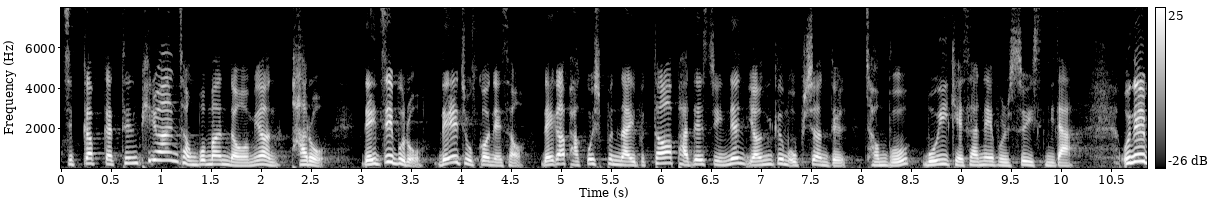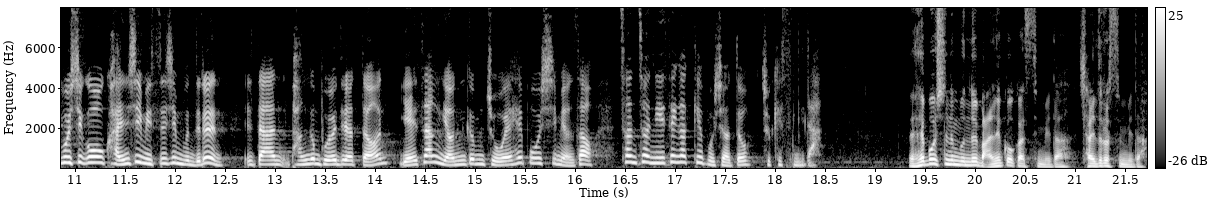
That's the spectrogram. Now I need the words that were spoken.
집값 같은 필요한 정보만 넣으면 바로 내 집으로 내 조건에서 내가 받고 싶은 나이부터 받을 수 있는 연금 옵션들 전부 모의 계산해 볼 수 있습니다. 오늘 보시고 관심 있으신 분들은 일단 방금 보여드렸던 예상 연금 조회 해보시면서 천천히 생각해 보셔도 좋겠습니다. 네, 해보시는 분들 많을 것 같습니다. 잘 들었습니다.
